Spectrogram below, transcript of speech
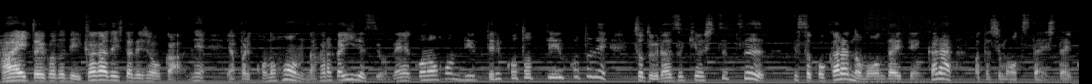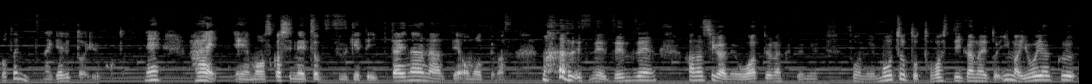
はい。ということで、いかがでしたでしょうか？ね。やっぱりこの本、なかなかいいですよね。この本で言ってることっていうことで、ちょっと裏付けをしつつ、でそこからの問題点から、私もお伝えしたいことにつなげるということでね。はい。えー、もう少しね、ちょっと続けていきたいな、なんて思ってます。まあですね、全然話がね、終わってなくてね、そうね、もうちょっと飛ばしていかないと、今ようやく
